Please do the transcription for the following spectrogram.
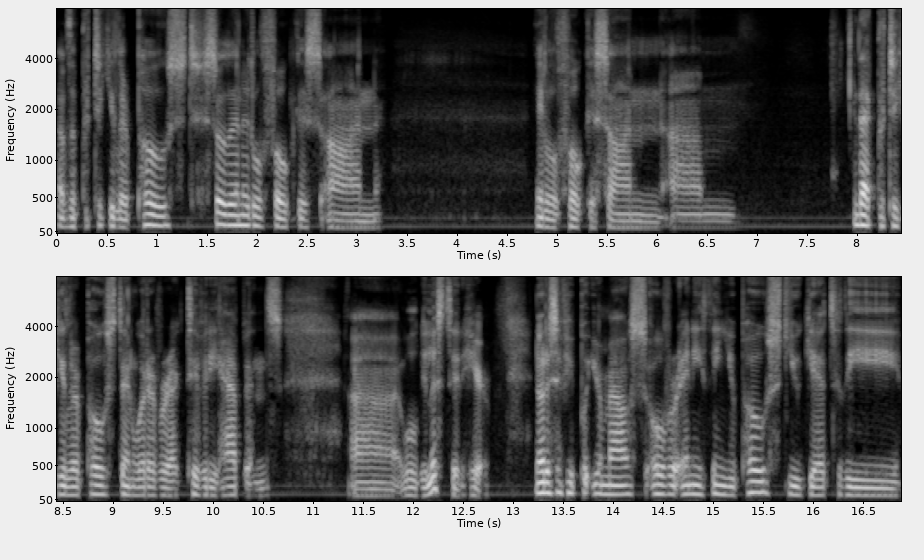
of the particular post so then it'll focus on it'll focus on um, that particular post and whatever activity happens uh, will be listed here. Notice if you put your mouse over anything you post you get the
